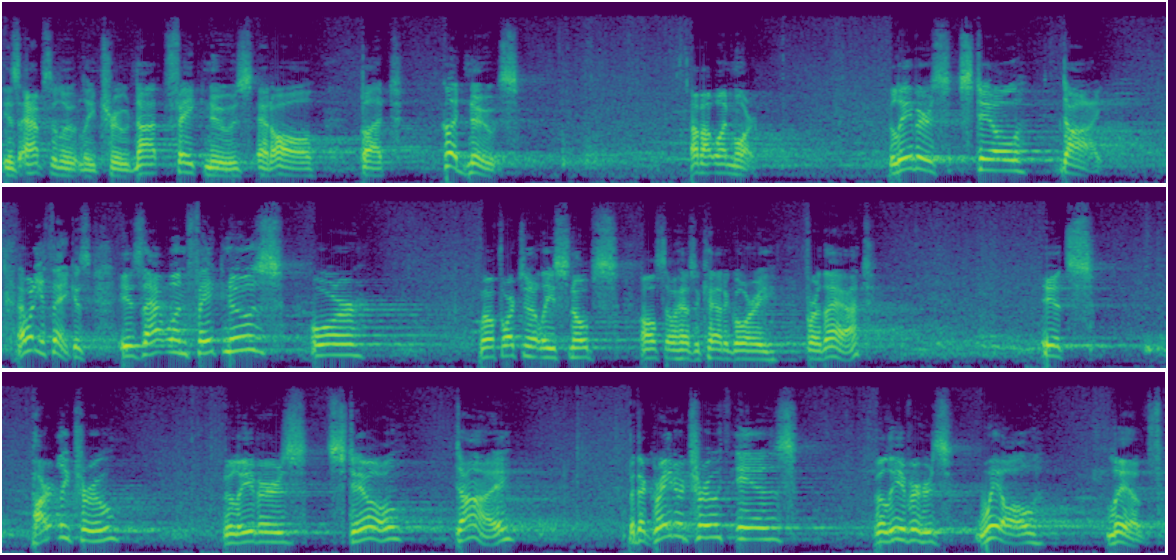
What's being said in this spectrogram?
is absolutely true. Not fake news at all, but good news. How about one more? Believers still die. Now, what do you think? Is, is that one fake news? Or, well, fortunately, Snopes also has a category for that. It's partly true. Believers still die. But the greater truth is believers will live.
